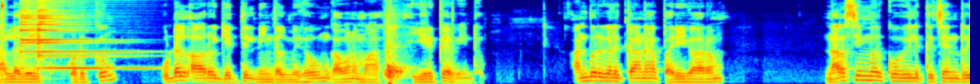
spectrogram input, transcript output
நல்லதை கொடுக்கும். உடல் ஆரோக்கியத்தில் நீங்கள் மிகவும் கவனமாக இருக்க வேண்டும். அன்பர்களுக்கான பரிகாரம் நரசிம்மர் கோவிலுக்கு சென்று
